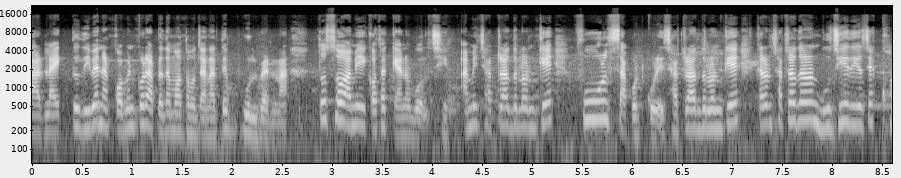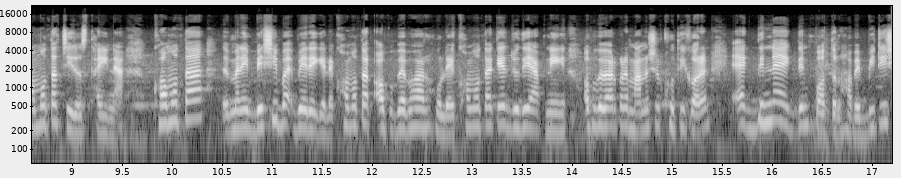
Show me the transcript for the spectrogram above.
আর লাইক তো দিবেন আর কমেন্ট করে আপনাদের মতামত জানাতে ভুলবেন না। তো সো আমি এই কথা কেন বলছি? আমি ছাত্র আন্দোলনকে ফুল সাপোর্ট করি। ছাত্র আন্দোলনকে, কারণ ছাত্র আন্দোলন বুঝিয়ে দিয়েছে ক্ষমতা চিরস্থায়ী না। ক্ষমতা মানে বেশি বেড়ে গেলে ক্ষমতার অপব্যবহার হলে, ক্ষমতাকে যদি আপনি অপব্যবহার করে মানুষের ক্ষতি করেন, একদিন না একদিন পতন হবে। ব্রিটিশ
